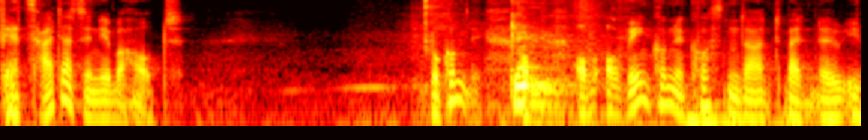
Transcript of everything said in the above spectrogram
wer zahlt das denn überhaupt? Wo kommt, auf, auf, auf, wen kommen denn Kosten da bei, äh,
